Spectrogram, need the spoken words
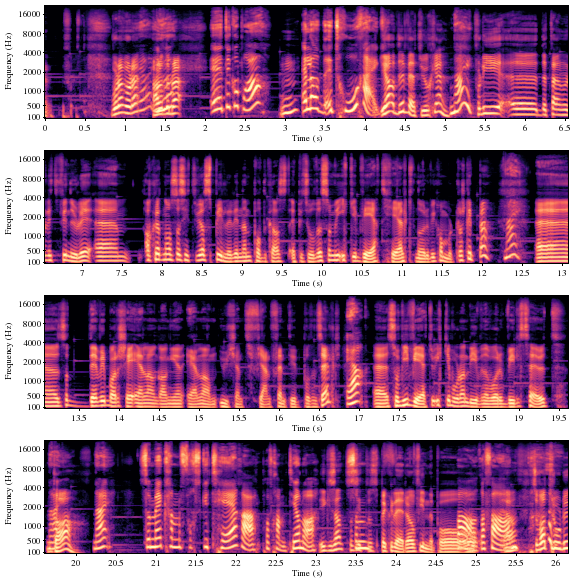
hvordan går det? Har du det bra? Eh, det går bra. Mm. Eller det tror jeg. Ja, det vet vi jo ikke. Nei. Fordi uh, dette er noe litt finurlig. Uh, akkurat nå så sitter vi og spiller inn en podkastepisode som vi ikke vet helt når vi kommer til å slippe. Nei. Uh, så det vil bare skje en eller annen gang i en, en eller annen ukjent fjern fremtid, potensielt. Ja. så vi vet jo ikke hvordan livene våre vil se ut Nei. da. Nei. Så vi kan forskuttere på framtida nå. Ikke sant? Så sitte og spekulere og finne på bare faen. Ja. Så hva tror du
